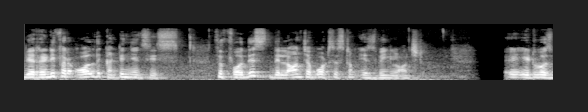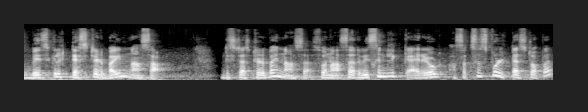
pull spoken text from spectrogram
we are ready for all the contingencies. So, for this, the launch abort system is being launched. It was basically tested by NASA. Tested by NASA. So, NASA recently carried out a successful test of a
